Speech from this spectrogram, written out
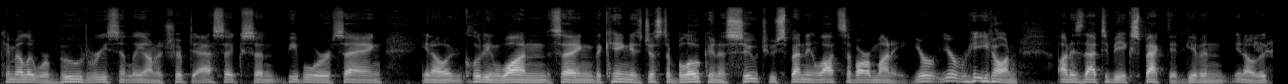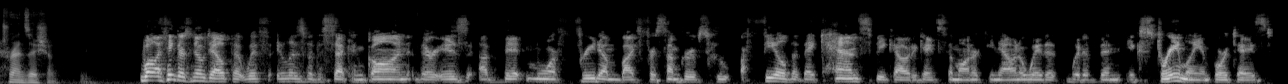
Camilla were booed recently on a trip to Essex, and people were saying you know, including one saying the king is just a bloke in a suit who's spending lots of our money. Your your read on on is that to be expected given you know the transition? Well, I think there's no doubt that with Elizabeth II gone, there is a bit more freedom by for some groups who feel that they can speak out against the monarchy now in a way that would have been extremely in poor taste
